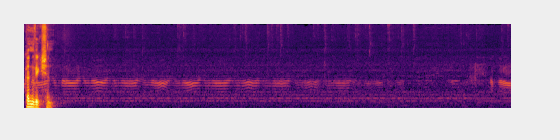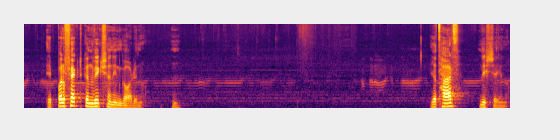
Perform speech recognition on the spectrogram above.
conviction. A perfect conviction in God, you know. Hmm? Yatharth Nishchay, you know.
